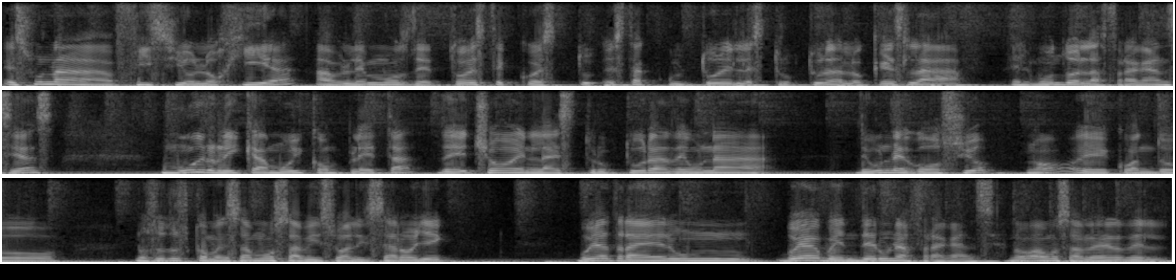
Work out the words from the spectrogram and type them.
es una fisiología, hablemos de toda este, esta cultura y la estructura de lo que es la, el mundo de las fragancias, muy rica, muy completa. De hecho, en la estructura de, una, de un negocio, ¿no? Eh, cuando nosotros comenzamos a visualizar, oye, voy a traer un, voy a vender una fragancia, ¿no? Vamos a hablar del,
